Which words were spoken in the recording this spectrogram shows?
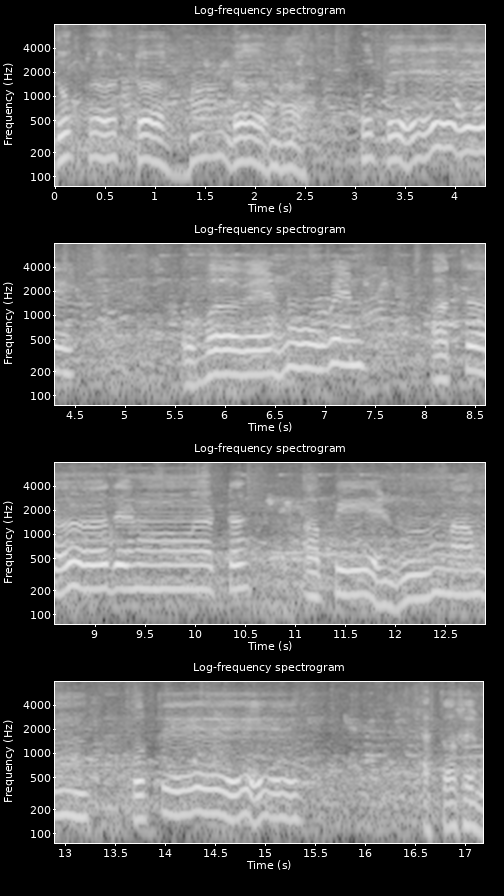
දුකට හඬන පුතේ ඔබ වෙනුවෙන් අත දෙන්නට අපි එන්නම් පුතේ ඇත්තසෙන්ම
